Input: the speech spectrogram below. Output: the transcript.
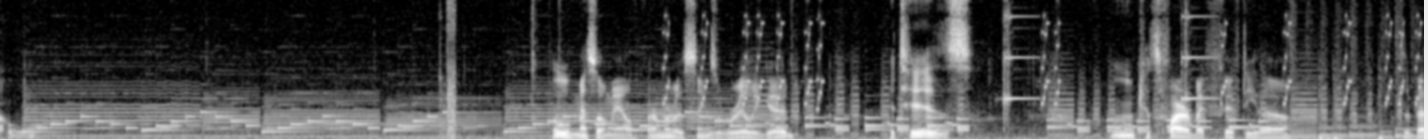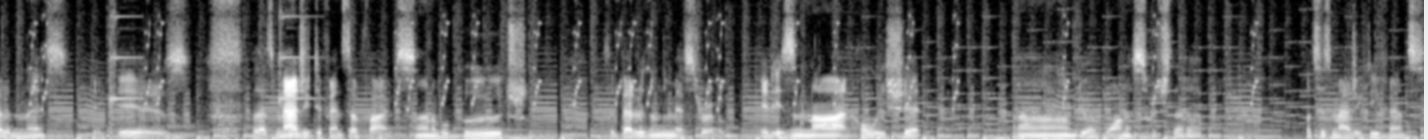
cool. Ooh, Mesomail. If I remember, this thing's really good. It is. Mm, cuts fire by 50, though. Is it better than this? It is. But that's magic defense up 5. Son of a bitch. It better than the Mist Robe? It is not. Holy shit. Um, do I want to switch that up? What's his magic defense?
